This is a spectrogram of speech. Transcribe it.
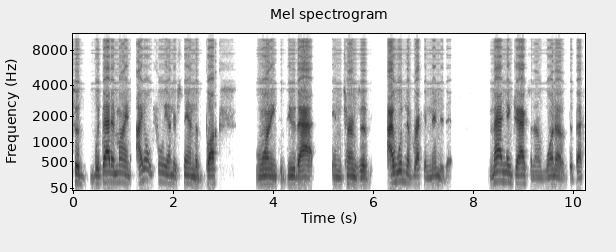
So with that in mind, I don't fully understand the Bucks wanting to do that in terms of I wouldn't have recommended it. Matt and Nick Jackson are one of the best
